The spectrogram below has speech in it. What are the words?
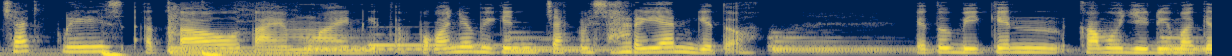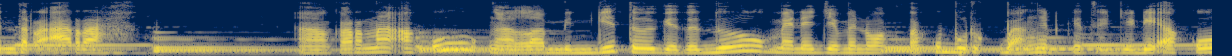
checklist atau timeline gitu. Pokoknya bikin checklist harian gitu. Itu bikin kamu jadi makin terarah uh, karena aku ngalamin gitu gitu. Dulu manajemen waktu aku buruk banget gitu. Jadi aku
